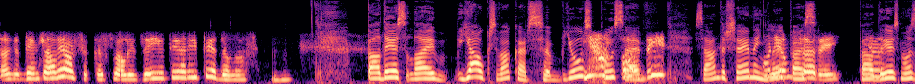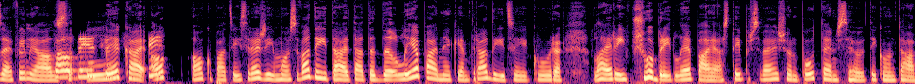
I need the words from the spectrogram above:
tagad, diemžēl jāsaka, kas vēl ir dzīvi, tie arī piedalās. Mm -hmm. Paldies, lai jauks vakars jūsu Jā, pusē. Paldies. Sandra Šēniņa, Liepais. Paldies, muzeja filiālis Liekai. Ok okupācijas režīmos vadītāji. Tātad liepājniekiem tradīcija, kura, lai arī šobrīd liepājā stiprs vējš un putenis jau tik un tā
